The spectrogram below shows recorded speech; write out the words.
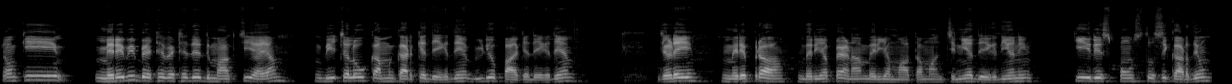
ਕਿਉਂਕਿ ਮੇਰੇ ਵੀ ਬੈਠੇ ਬੈਠੇ ਦੇ ਦਿਮਾਗ 'ਚ ਹੀ ਆਇਆ ਵੀ ਚਲੋ ਕੰਮ ਕਰਕੇ ਦੇਖਦੇ ਆਂ ਵੀਡੀਓ ਪਾ ਕੇ ਦੇਖਦੇ ਆਂ ਜਿਹੜੇ ਮੇਰੇ ਭਰਾ, ਮੇਰੀਆਂ ਭੈਣਾਂ, ਮੇਰੀਆਂ ਮਾਤਾਵਾਂ ਜਿੰਨੀਆਂ ਦੇਖਦੀਆਂ ਨੇ, ਕੀ ਰਿਸਪੌਂਸ ਤੁਸੀਂ ਕਰਦੇ ਹੋ?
